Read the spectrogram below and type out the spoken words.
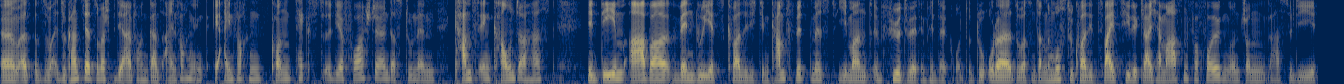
Ähm, also, also, du kannst ja zum Beispiel dir einfach einen ganz einfachen, äh, einfachen Kontext äh, dir vorstellen, dass du einen Kampf-Encounter hast, in dem aber, wenn du jetzt quasi dich dem Kampf widmest, jemand entführt wird im Hintergrund und du, oder sowas. Und dann musst du quasi zwei Ziele gleichermaßen verfolgen und schon hast du die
